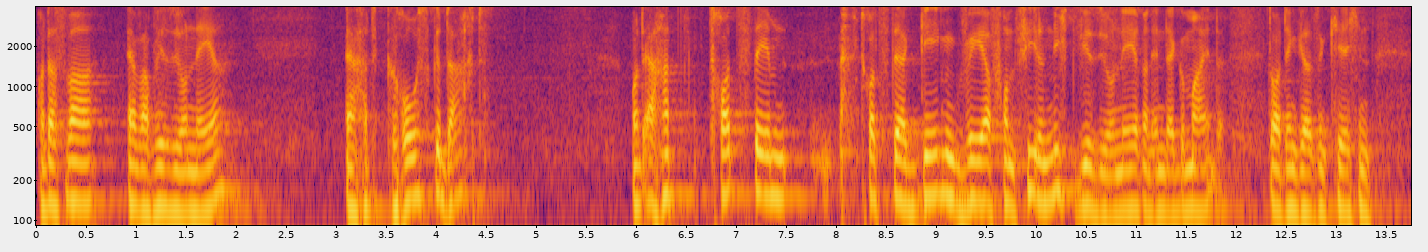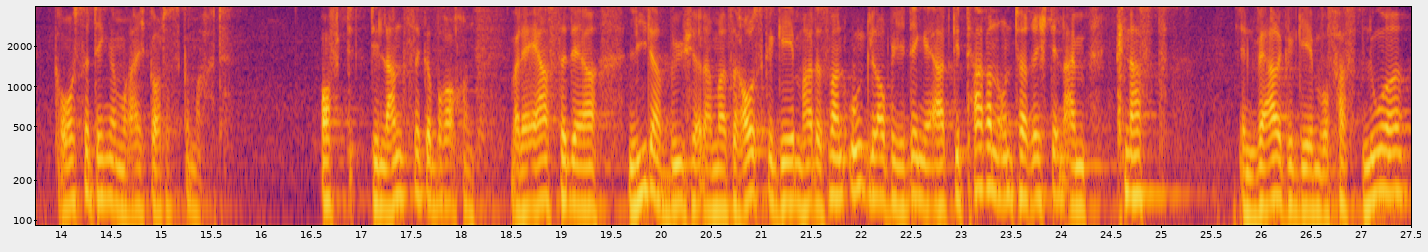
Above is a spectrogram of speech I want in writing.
Und das war, er war Visionär, er hat groß gedacht und er hat trotzdem, trotz der Gegenwehr von vielen Nicht-Visionären in der Gemeinde, dort in Gelsenkirchen, große Dinge im Reich Gottes gemacht. Oft die Lanze gebrochen, war der Erste, der Liederbücher damals rausgegeben hat. Es waren unglaubliche Dinge. Er hat Gitarrenunterricht in einem Knast in Werl gegeben, wo fast nur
